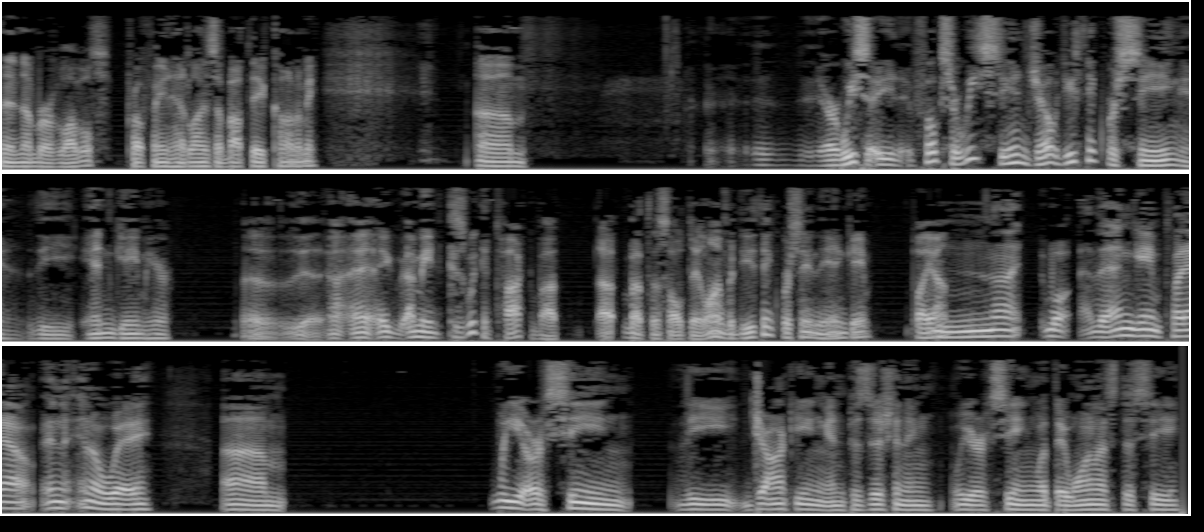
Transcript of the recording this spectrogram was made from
in a number of levels. Profane headlines about the economy. Um, are we, folks? Are we seeing Joe? Do you think we're seeing the end game here? Uh, I, I, mean, because we can talk about about this all day long, but do you think we're seeing the end game play out? Not well. The end game play out in in a way. Um, we are seeing the jockeying and positioning, we are seeing what they want us to see.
